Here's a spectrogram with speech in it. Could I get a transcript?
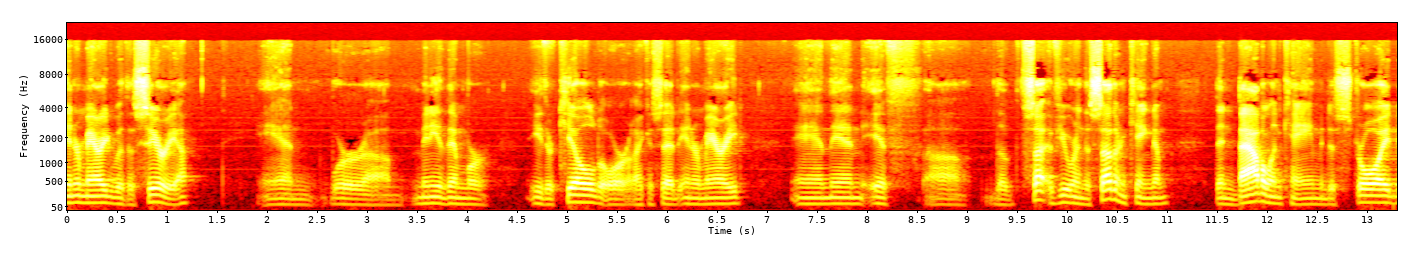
intermarried with Assyria, and were um, many of them were either killed or, like I said, intermarried. And then if uh, the if you were in the southern kingdom, then Babylon came and destroyed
